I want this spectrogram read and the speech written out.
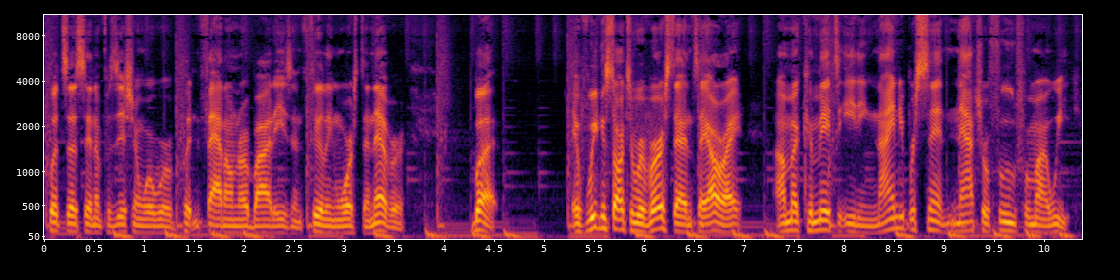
puts us in a position where we're putting fat on our bodies and feeling worse than ever. But if we can start to reverse that and say, all right, I'm gonna commit to eating 90% natural food for my week.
